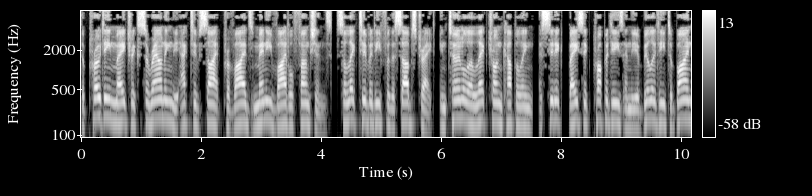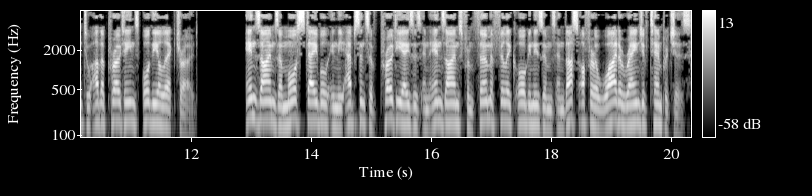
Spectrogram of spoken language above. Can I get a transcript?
the protein matrix surrounding the active site provides many vital functions, selectivity for the substrate, internal electron coupling, acidic, basic properties and the ability to bind to other proteins or the electrode. Enzymes are more stable in the absence of proteases and enzymes from thermophilic organisms and thus offer a wider range of temperatures.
